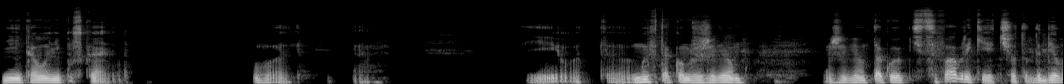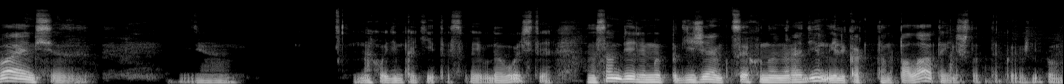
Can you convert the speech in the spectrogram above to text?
И никого не пускают. Вот. И вот э, мы в таком же живем, живем в такой птицефабрике, что-то добиваемся, э, находим какие-то свои удовольствия. А на самом деле мы подъезжаем к цеху номер один, или как там палата, или что-то такое, уже не помню.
